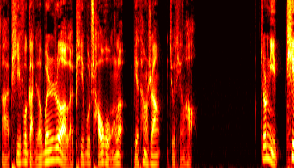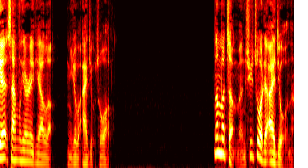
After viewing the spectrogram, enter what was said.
啊，皮肤感觉到温热了，皮肤潮红了，别烫伤就挺好。就是你贴三伏贴这天了，你就把艾灸做了。那么怎么去做这艾灸呢？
